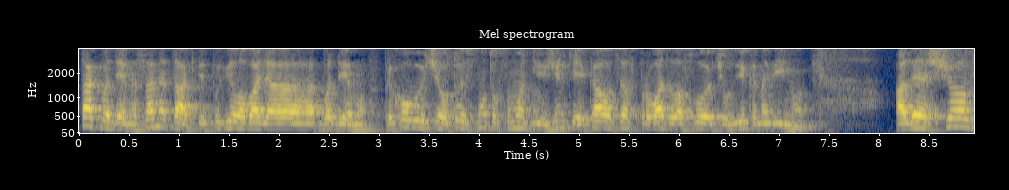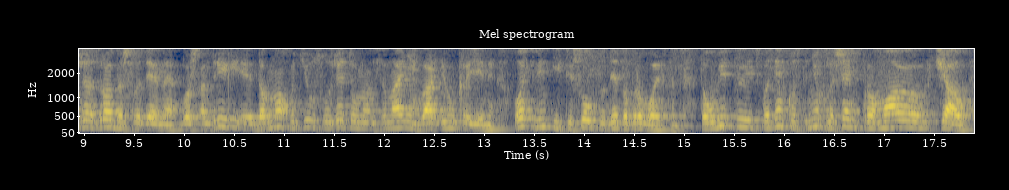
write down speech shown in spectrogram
Так, Вадиме, саме так, відповіла Валя Вадиму, приховуючи отой смуток самотньої жінки, яка оце спровадила свого чоловіка на війну. Але що вже зробиш, Вадиме? Бо ж Андрій е, давно хотів служити в Національній гвардії України. Ось він і пішов туди добровольцем. Та у відповідь Вадим Костенюк лише промовчав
